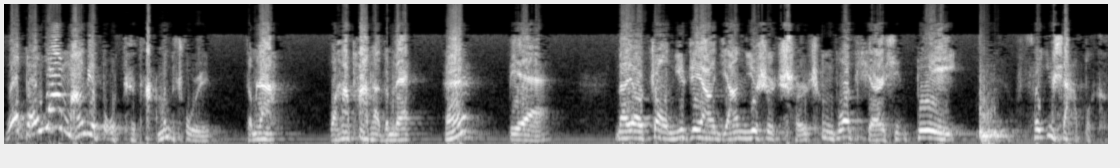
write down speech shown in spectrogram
我保王莽的都是他们的仇人。怎么着？我还怕他怎么的？嗯，爹，那要照你这样讲，你是吃秤砣铁心，对，非杀不可。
